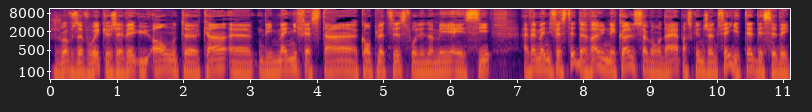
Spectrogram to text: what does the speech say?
Je dois vous avouer que j'avais eu honte euh, quand euh, des manifestants complotistes, faut les nommer ainsi, avaient manifesté devant une école secondaire parce qu'une jeune fille était décédée.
